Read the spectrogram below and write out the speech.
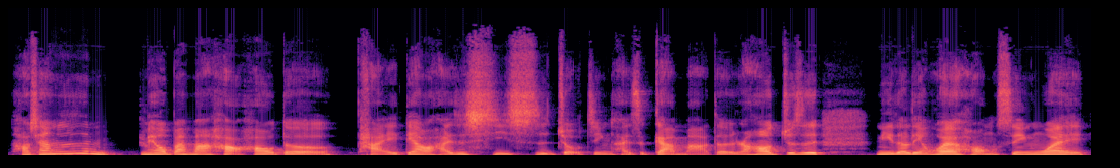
好像就是没有办法好好的排掉，还是稀释酒精，还是干嘛的？然后就是你的脸会红，是因为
